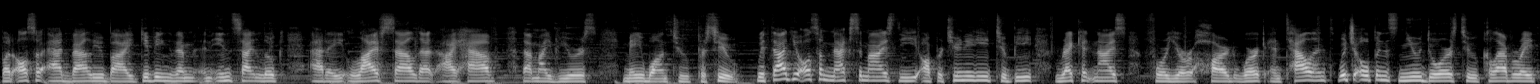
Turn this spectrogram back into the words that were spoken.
but also add value by giving them an inside look at a lifestyle that I have that my viewers may want to pursue. With that, you also maximize the opportunity to be recognized for your hard work and talent, which opens new doors to collaborate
